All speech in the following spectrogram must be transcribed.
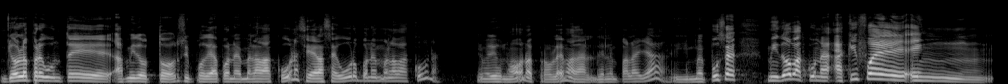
yo le pregunté a mi doctor si podía ponerme la vacuna, si era seguro ponerme la vacuna. Y me dijo, no, no hay problema, dale, denle para allá. Y me puse mis dos vacunas. Aquí fue en,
